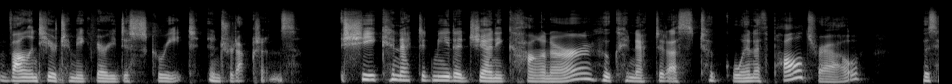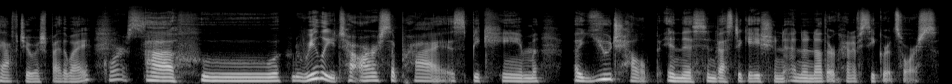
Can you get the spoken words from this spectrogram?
volunteered to make very discreet introductions. She connected me to Jenni Konner, who connected us to Gwyneth Paltrow who's half Jewish, by the way. Of course. uh, who really, to our surprise, became a huge help in this investigation and another kind of secret source.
